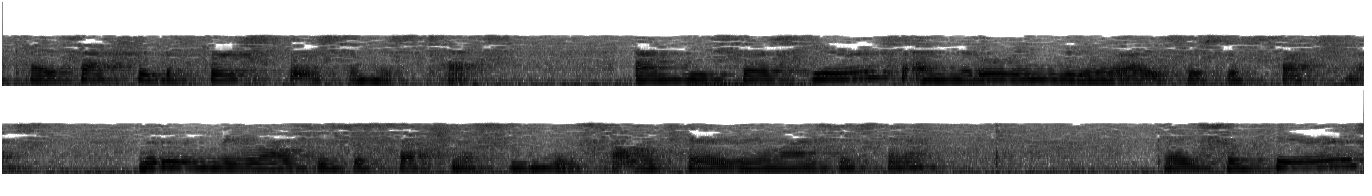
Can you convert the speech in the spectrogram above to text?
Okay, it's actually the first verse in his text. And he says, Hears and middling realizes of suchness Middling realizes the suchness, means solitary realizes there. Okay, so hearers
